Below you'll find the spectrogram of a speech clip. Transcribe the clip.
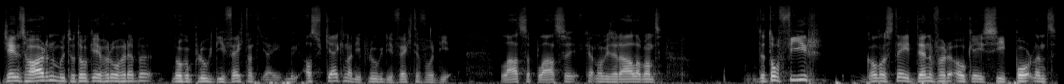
James Harden, moeten we het ook even over hebben. Nog een ploeg die vecht. Want ja, als we kijken naar die ploegen die vechten voor die laatste plaatsen. Ik ga het nog eens herhalen, want de top 4, Golden State, Denver, OKC, Portland,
